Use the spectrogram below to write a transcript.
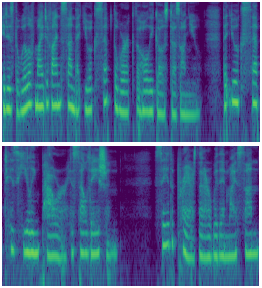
It is the will of my divine Son that you accept the work the Holy Ghost does on you, that you accept his healing power, his salvation. Say the prayers that are within my Son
